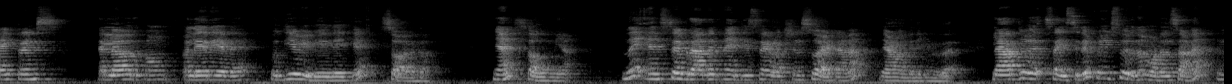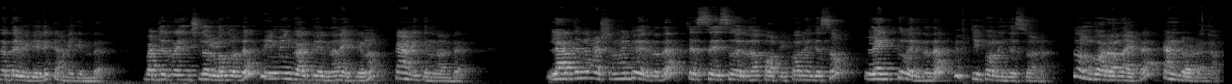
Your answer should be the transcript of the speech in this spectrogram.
ഹായ് ഫ്രണ്ട്സ് എല്ലാവർക്കും വലേറിയയുടെ പുതിയ വീഡിയോയിലേക്ക് സ്വാഗതം. ഞാൻ സൗമ്യ. ഇന്ന് എൻസ്റ്റെ ബ്രാൻഡഡ് നൈറ്റീസിന്റെ കളക്ഷൻസുമായിട്ടാണ് ഞാൻ വന്നിരിക്കുന്നത്. ലാർജ് സൈസിൽ പ്ലീറ്റ്സ് വരുന്ന മോഡൽസ് ആണ് ഇന്നത്തെ വീഡിയോയിൽ കാണിക്കുന്നത്. ബഡ്ജറ്റ് റേഞ്ചിലുള്ളതുകൊണ്ട് പ്രീമിയം ക്വാളിറ്റി വരുന്ന നൈറ്റുകളും കാണിക്കുന്നുണ്ട്. ലാർജിന്റെ മെഷർമെന്റ് വരുന്നത് ചെസ്റ്റ് സൈസ് വരുന്നത് ഫോർട്ടി ഫോർ ഇഞ്ചസും ലെങ്ത് വരുന്നത് ഫിഫ്റ്റി ഫോർ ഇഞ്ചസും ആണ്. നമുക്ക് ഓരോന്നായിട്ട് കണ്ടു തുടങ്ങാം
